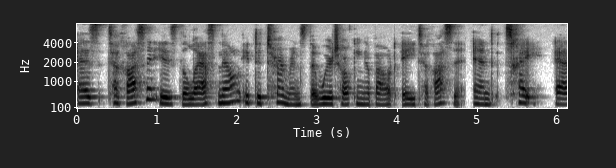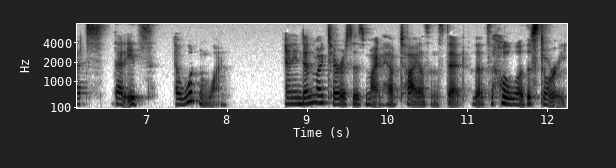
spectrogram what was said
As terrasse is the last noun, it determines that we're talking about a terrasse, and træ adds that it's a wooden one. And in Denmark, terraces might have tiles instead, but that's a whole other story.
